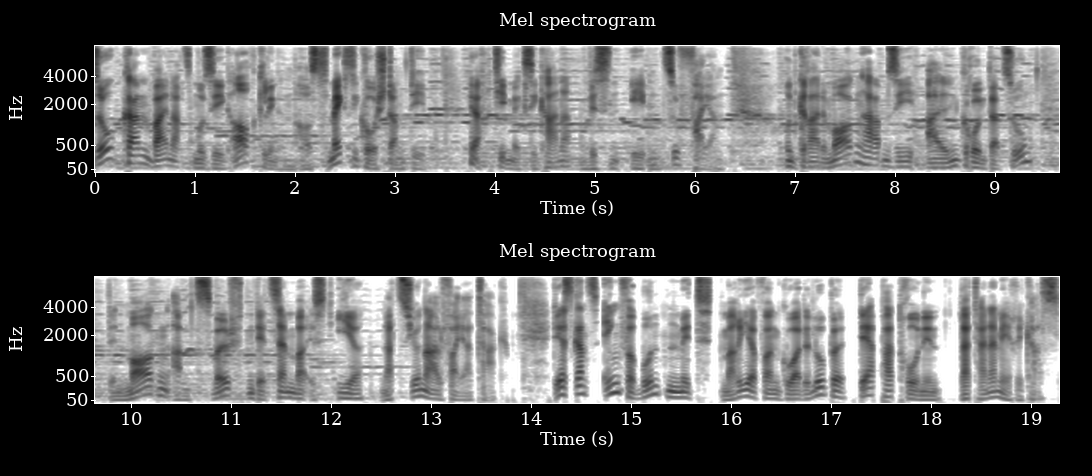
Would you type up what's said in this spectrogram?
So kann Weihnachtsmusik auch klingen. Aus Mexiko stammt die. Ja, die Mexikaner wissen eben zu feiern. Und gerade morgen haben sie allen Grund dazu, denn morgen am 12. Dezember ist ihr Nationalfeiertag. Der ist ganz eng verbunden mit Maria von Guadalupe, der Patronin Lateinamerikas.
